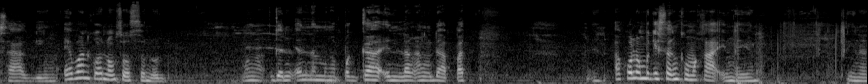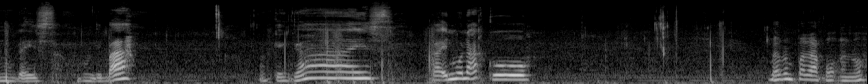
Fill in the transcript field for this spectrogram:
saging. Ewan ko anong susunod. Mga ganyan na mga pagkain lang ang dapat. Ayan. Ako lang mag-isang kumakain ngayon. Tingnan mo guys. Di ba? Okay guys. Kain muna ako. Meron pala akong ano,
